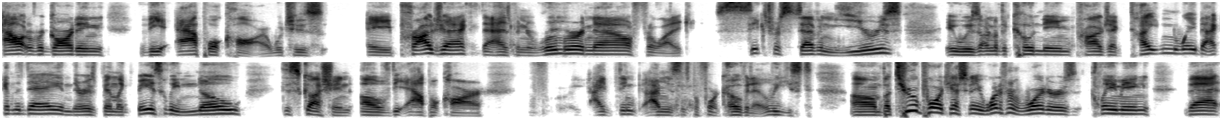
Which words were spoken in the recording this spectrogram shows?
out regarding the Apple Car, which is a project that has been rumored now for like six or seven years. It was under the code name Project Titan way back in the day, and there has been like basically no discussion of the Apple car. I think I mean since before COVID at least. Um, but two reports yesterday, one from Reuters claiming that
